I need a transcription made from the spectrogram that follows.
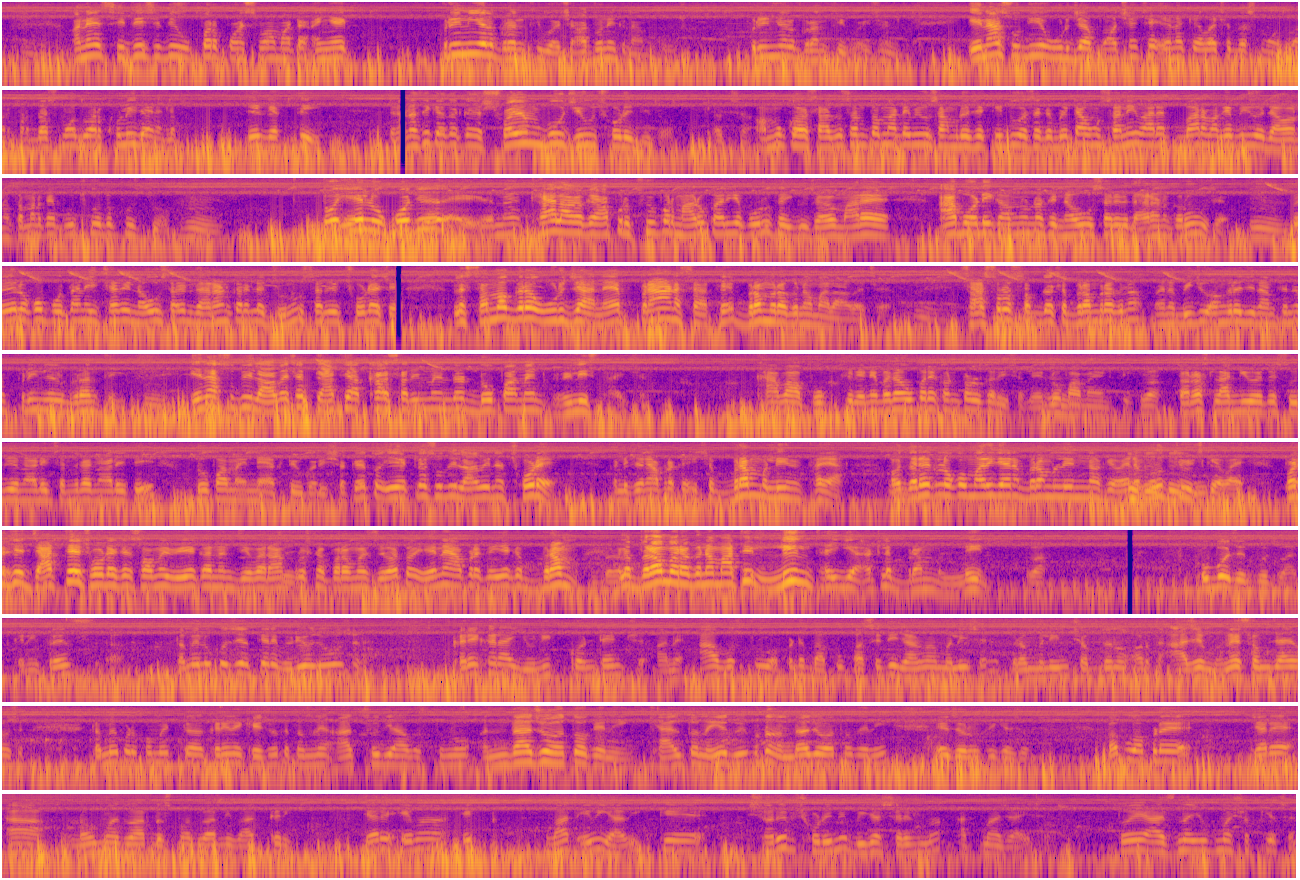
અને સીધી સીધી ઉપર પહોંચવા માટે અહીંયા એક પ્રિનિયલ ગ્રંથિ હોય છે આધુનિક નામ કહું છું. પ્રિનિયલ ગ્રંથિ હોય છે. એના સુધી એ ઊર્જા પહોંચે છે એને કહેવાય છે દસમો દ્વાર પણ દસમો દ્વાર ખુલી જાય ને એટલે એ વ્યક્તિ એને નથી કહેતા કે સ્વયંભૂ જીવ છોડી દીધો. અચ્છા. અમુક સાધુ સંતો માટે બી એવું સાંભળ્યું છે કીધું હશે કે બેટા હું શનિવારે બાર વાગે બીજો જવાનો તમારે કંઈ પૂછવું તો પૂછજો. તો એ લોકો જે એને ખ્યાલ આવે કે આ પૃથ્વી ઉપર મારું કાર્ય પૂરું થઈ ગયું છે. હવે મારે આ બોડી કામનું નથી નવું શરીર ધારણ કરવું છે. તો એ લોકો પોતાની ઈચ્છાથી નવું શરીર ધારણ કરે એટલે જૂનું શરીર છોડે છે. એટલે સમગ્ર ઉર્જાને પ્રાણ સાથે બ્રહ્મરગ્નમાં લાવે છે. શાસ્ત્રો શબ્દ છે બ્રહ્મરગ્ન અને બીજું અંગ્રેજી નામ છે ને પ્રિનલ ગ્રંથિ. એના સુધી લાવે છે ત્યાંથી આખા શરીરની અંદર ડોપામેન્ટ રિલીઝ થાય છે. ખાવા ભૂખથી લઈને બધા ઉપર કંટ્રોલ કરી શકે ડોપામાઇન્ડથી તરસ લાગી હોય તો સૂર્યનાડી ચંદ્રનાડીથી ડોપામાઇન્ડને એક્ટિવ કરી શકે. તો એ એટલે સુધી લાવીને છોડે. એટલે જેને આપણે કહીએ છીએ બ્રહ્મલીન થયા. હવે દરેક લોકો મરી જાય ને બ્રહ્મલીન ન કહેવાય, એને મૃત્યુ જ કહેવાય. પણ જે જાતે છોડે છે, સ્વામી વિવેકાનંદ જેવા, રામકૃષ્ણ પરમહંસ જેવા, તો એને આપણે કહીએ કે બ્રહ્મ. એટલે બ્રહ્મ રગ્નમાંથી લીન થઈ ગયા, એટલે બ્રહ્મલીન. ખૂબ જ અદ્ભુત વાત કરી ફ્રેન્ડ્સ તમે લોકો જે અત્યારે વીડિયો જોવો છો ને, ખરેખર આ યુનિક કોન્ટેન્ટ છે અને આ વસ્તુ આપણે બાપુ પાસેથી જાણવા મળી છે. બ્રહ્મલીન શબ્દનો અર્થ આજે મને સમજાયો છે. તમે પણ કોમેન્ટ કરીને કહેજો કે તમને આજ સુધી આ વસ્તુનો અંદાજો હતો કે નહીં. ખ્યાલ તો નહીં જ હોય, પણ અંદાજો હતો કે નહીં એ જરૂરથી કહેજો. બાપુ, આપણે જ્યારે આ નવમા દ્વાર, દસમા દ્વારની વાત કરી, ત્યારે એમાં એક વાત એવી આવી કે શરીર છોડીને બીજા શરીરમાં આત્મા જાય છે. તો એ આજના યુગમાં શક્ય છે?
